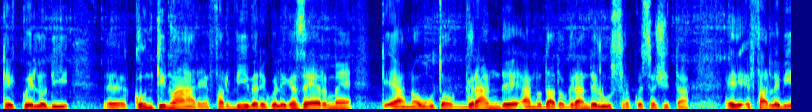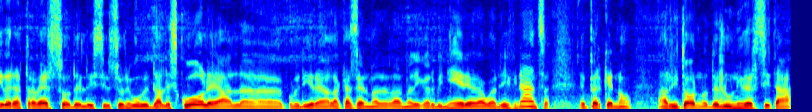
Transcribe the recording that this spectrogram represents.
che è quello di eh, continuare a far vivere quelle caserme che hanno, grande, hanno, dato grande lustro a questa città e, e farle vivere attraverso delle istituzioni pubbliche, dalle scuole alla, dire, alla caserma dell'Arma dei Carabinieri, alla Guardia di Finanza e perché no, al ritorno dell'università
